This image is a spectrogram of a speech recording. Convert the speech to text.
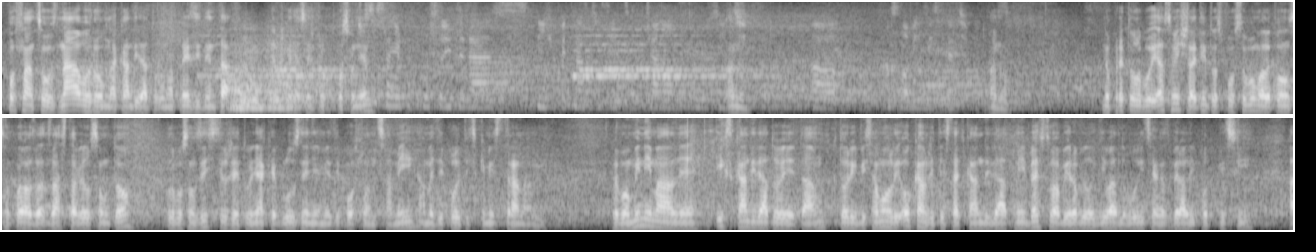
poslancov s návrhom na kandidatúru na prezidenta. Ja, sa trochu posuniem. Ste sa nepokúsili teda z tých 15 tisíc občanov ano. Uh, osloviť, získať Áno. No preto, lebo ja som išiel aj týmto spôsobom, ale potom som povedal, zastavil som to, lebo som zistil, že je tu nejaké blúznenie medzi poslancami a medzi politickými stranami. Lebo minimálne x kandidátov je tam, ktorých by sa mohli okamžite stať kandidátmi, bez toho, aby robili divadlo v uliciach a zbierali podpisy a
